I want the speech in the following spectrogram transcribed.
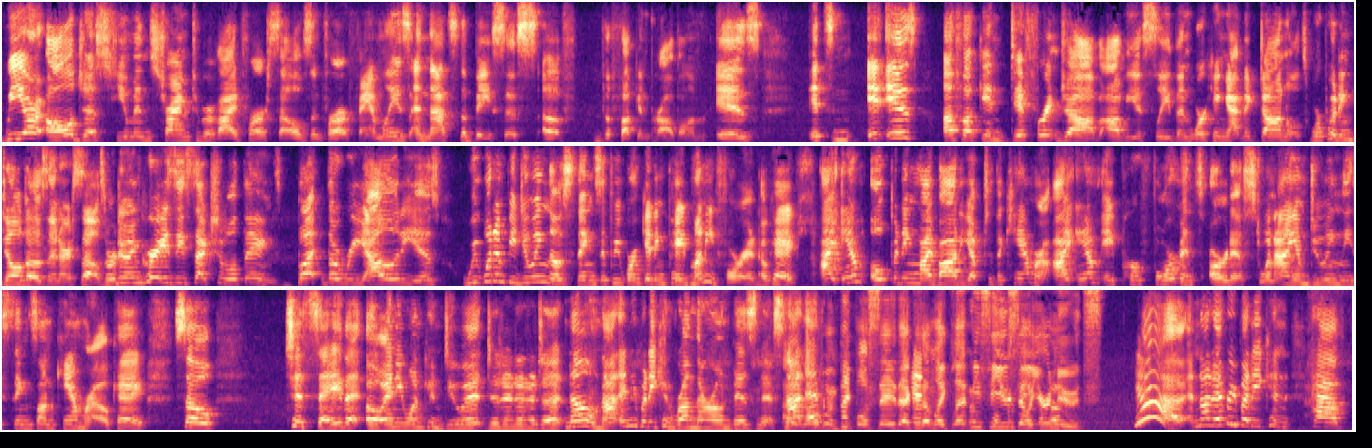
we are all just humans trying to provide for ourselves and for our families, and that's the basis of the fucking problem. Is it's it is a fucking different job, obviously, than working at McDonald's. We're putting dildos in ourselves. We're doing crazy sexual things. But the reality is, we wouldn't be doing those things if we weren't getting paid money for it, mm-hmm. okay? I am opening my body up to the camera. I am a performance artist when I am doing these things on camera, okay? So to say that oh anyone can do it da, da, da, da, no not anybody can run their own business. Not I love when people say that because i'm like let me see you sell your nudes. Yeah, and not everybody can have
